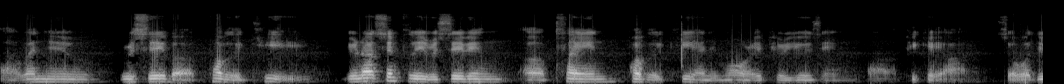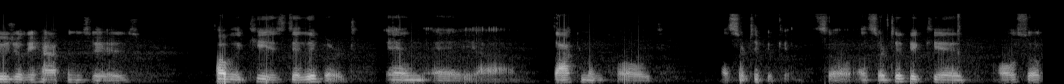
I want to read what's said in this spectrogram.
uh, when you receive a public key, you're not simply receiving a plain public key anymore if you're using uh, PKI. So what usually happens is public key is delivered in a uh, document called a certificate. So a certificate, also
